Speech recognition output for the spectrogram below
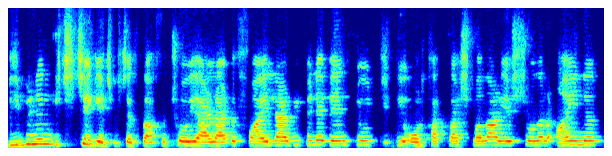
birbirinin iç içe geçmiş esasında çoğu yerlerde failler birbirine benziyor, ciddi ortaklaşmalar yaşıyorlar, aynı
